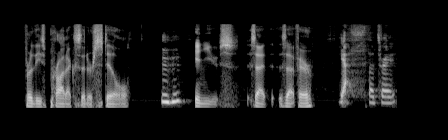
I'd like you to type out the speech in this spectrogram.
for these products that are still mm-hmm. in use. Is that is that fair? Yes, that's right.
